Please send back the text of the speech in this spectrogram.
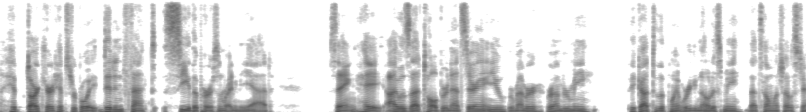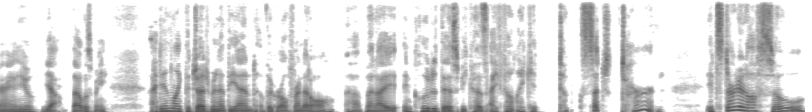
hip dark-haired hipster boy did in fact see the person writing the ad saying hey i was that tall brunette staring at you. Remember remember me? It got to the point where you noticed me. That's how much i was staring at you. Yeah that was me. I didn't like the judgment at the end of the girlfriend at all uh, but i included this because i felt like it took such a turn. It started off so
